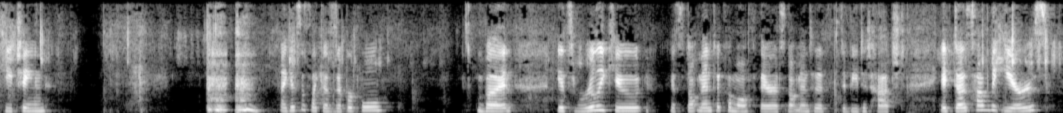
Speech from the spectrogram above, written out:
keychain. I guess it's like a zipper pull but it's really cute. It's not meant to come off there. It's not meant to, to be detached. It does have the ears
